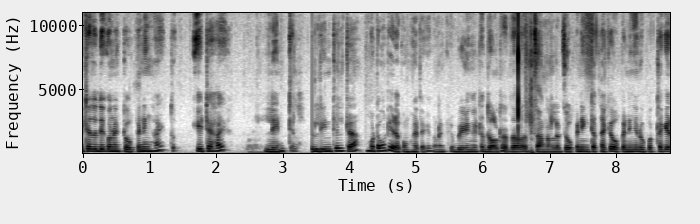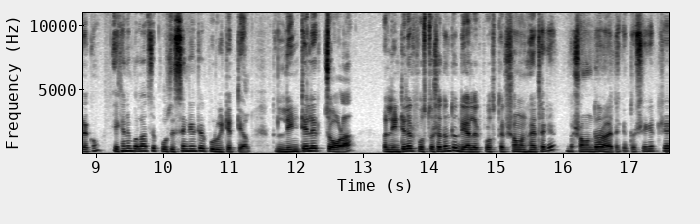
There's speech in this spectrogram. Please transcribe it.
এটা যদি কোনো একটা ওপেনিং হয়, তো এটা হয় লিন্টেল লিন্টেলটা মোটামুটি এরকম হয়ে থাকে, কোনো একটা বিল্ডিং একটা দলটা জানালার যে ওপেনিংটা থাকে ওপেনিংয়ের উপর থাকে এরকম। এখানে বলা আছে পঁচিশ সেন্টিমিটার পুরো ইটের দেয়াল। তো লিন্টেলের চওড়া বা লিন্টেলের প্রস্থ সাধারণত দেয়ালের প্রস্তের সমান হয়ে থাকে বা সমান ধরা হয়ে থাকে। তো সেক্ষেত্রে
